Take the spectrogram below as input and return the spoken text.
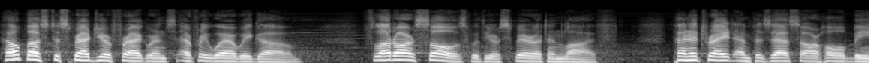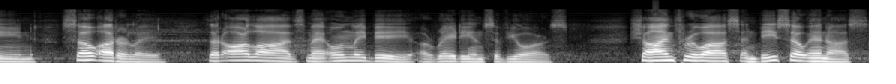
help us to spread your fragrance everywhere we go. Flood our souls with your spirit and life penetrate and possess our whole being so utterly that our lives may only be a radiance of yours. Shine through us and be so in us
